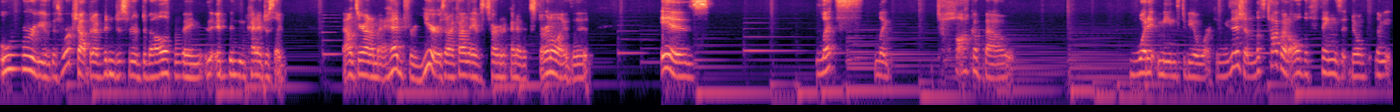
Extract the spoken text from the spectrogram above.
overview of this workshop that I've been just sort of developing, it's been kind of just like bouncing around in my head for years, and I finally have started to kind of externalize it, is let's like talk about what it means to be a working musician. Let's talk about all the things that don't let me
